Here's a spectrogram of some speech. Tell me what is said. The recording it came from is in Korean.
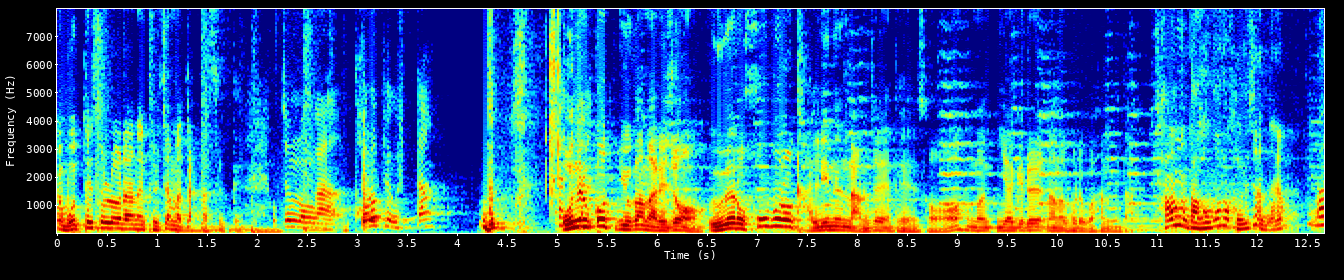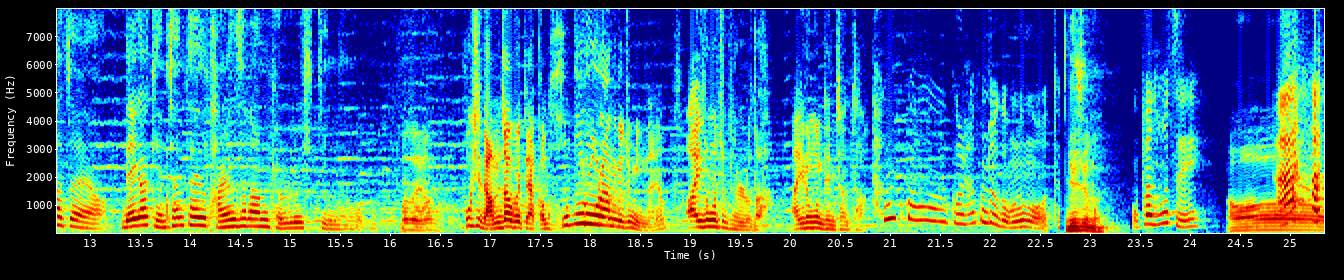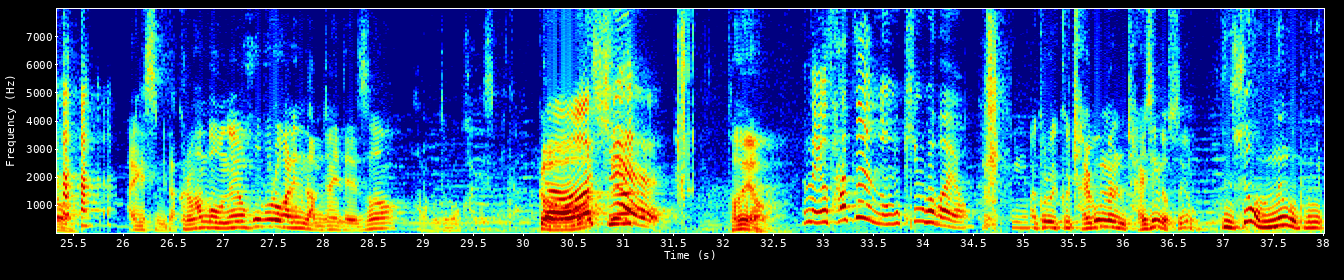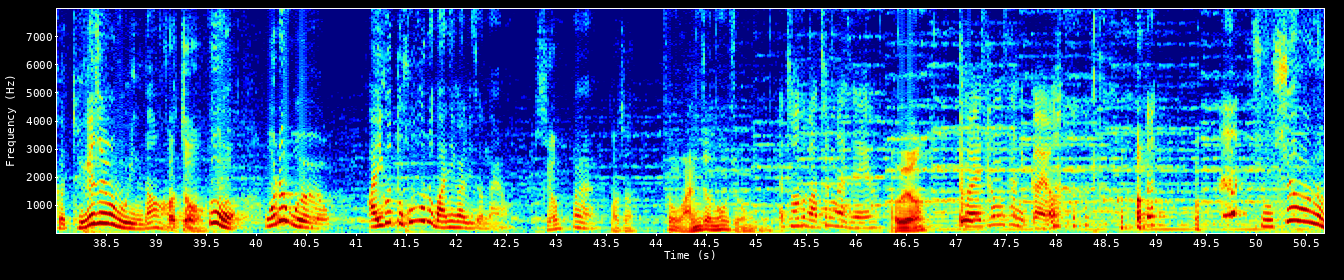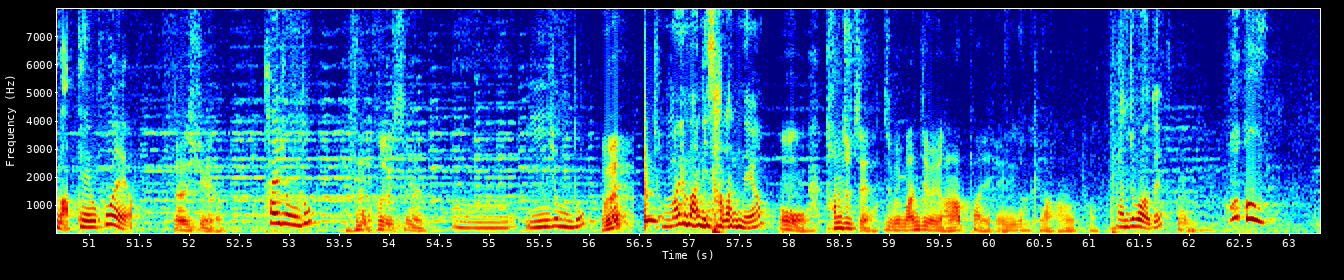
그러니까 모태솔로라는 글자만 딱 봤을 때 좀 뭔가 더럽히고 싶다? 오늘 꽃 육아 말이죠 의외로 호불호 갈리는 남자에 대해서 한번 이야기를 나눠보려고 합니다 사람은 다 호불호 갈리지 않나요? 맞아요. 내가 괜찮다 해도 다른 사람은 별로일 수도 있는 거고. 맞아요. 혹시 남자 볼 때 약간 호불호라는 게 좀 있나요? 아 이런 건 좀 별로다. 아 이런 건 괜찮다. 그걸 해본 적이 없는 것 같아. 유준호 오빠는 호지. 어... 알겠습니다. 그럼 한번 오늘 호불호 갈리는 남자에 대해서 알아보도록 하겠습니다. Go shit! 저는요. 근데 이거 사진 너무 킹받아요. 아 그리고 그 잘 보면 잘 생겼어요. 근데 수염 없는 거 보니까 되게 젊어 보인다. 맞죠? 어, 어려 보여요. 아, 이것도 호불호 많이 갈리잖아요. 수염? 네. 맞아. 전 완전 호죠 저도 마찬가지예요. 아, 왜요? 저의 상사니까요. 저 수염 없는 마태의 호예요. 몇 시예요? 탈 정도? 그거 있으면. 음, 이 정도? 왜? 정말 많이 자랐네요. 어. 3주째. 지금 만지면 안 아파 이제. 이렇게 안 아파. 만져봐도 돼?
